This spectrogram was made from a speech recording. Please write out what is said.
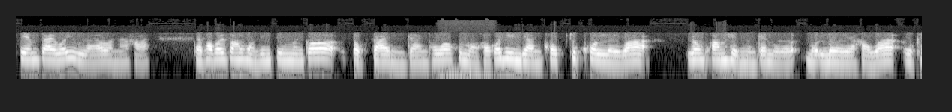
เตรียมใจไว้อยู่แล้วนะคะ แต่พอไปฟังผลจริง ๆ มันก็ตกใจเหมือนกัน เพราะว่าคุณหมอเขาก็ยืนยันครบทุกคนเลยว่า ลงความเห็นเหมือนกันหมดเลยอะค่ะ ว่าโอเค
